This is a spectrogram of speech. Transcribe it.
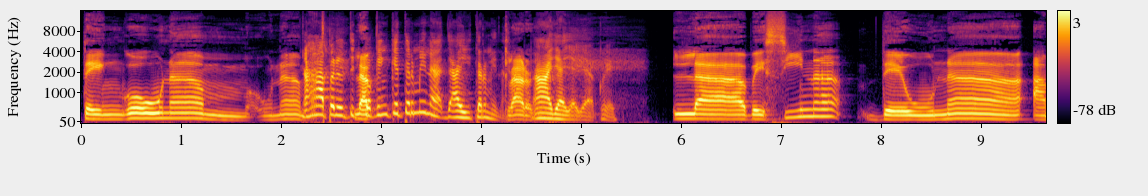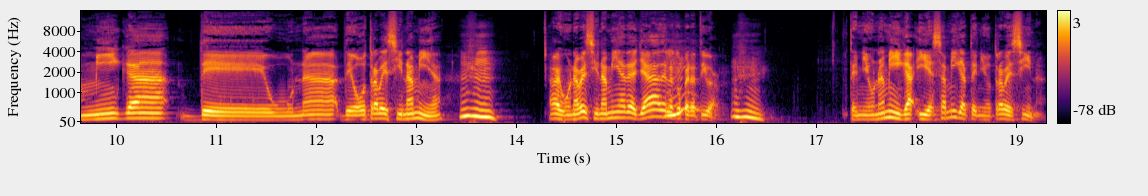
tengo una. una Ajá, pero el La- TikTok en qué termina? Ahí termina. Claro. Ah, ya, ya, ya. la vecina de una amiga de una. de otra vecina mía. Ujú, Ah, una vecina mía de allá, de la cooperativa. ujú, Tenía una amiga y esa amiga tenía otra vecina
